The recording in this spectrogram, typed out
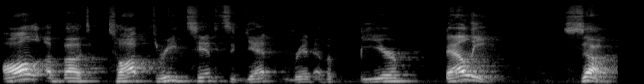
all about top three tips to get rid of a beer belly. So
